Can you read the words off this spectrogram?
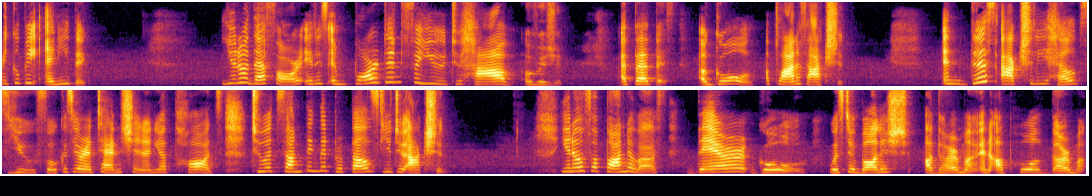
It could be anything. You know, therefore, it is important for you to have a vision, a purpose, a goal, a plan of action. And this actually helps you focus your attention and your thoughts towards something that propels you to action. You know, for Pandavas, their goal was to abolish adharma and uphold dharma.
